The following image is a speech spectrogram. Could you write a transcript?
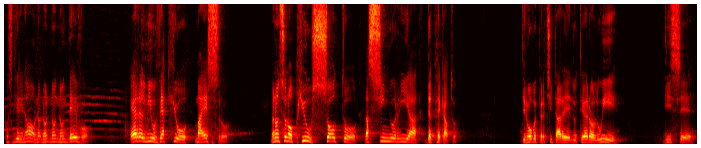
posso dire no, no, no non devo. Era il mio vecchio maestro, ma non sono più sotto la signoria del peccato. Di nuovo per citare Lutero, lui disse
